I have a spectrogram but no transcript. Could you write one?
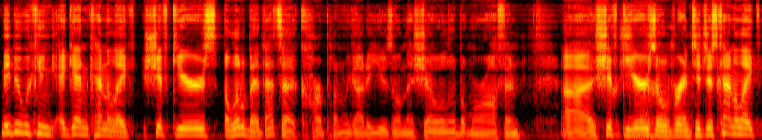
Maybe we can again kind of like shift gears a little bit. That's a car pun we got to use on the show a little bit more often. Uh, shift gears over into just kind of like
